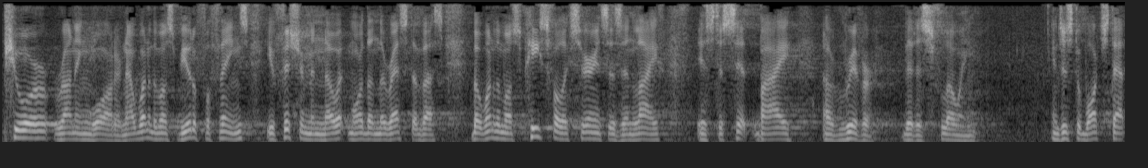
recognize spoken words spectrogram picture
pure running water. Now, one of the most beautiful things, you fishermen know it more than the rest of us, but one of the most peaceful experiences in life is to sit by a river that is flowing and just to watch that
